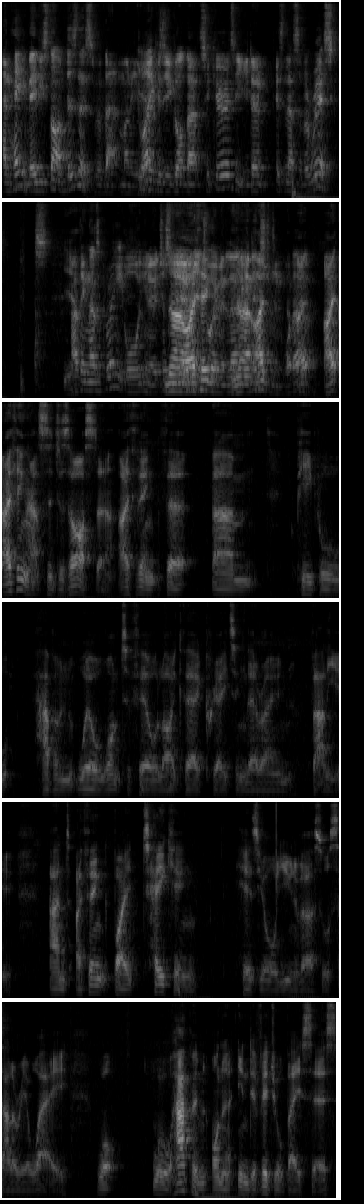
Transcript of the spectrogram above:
and hey, maybe start a business with that money, right? Because you got that security, you don't, it's less of a risk. Yeah. I think that's great, or you know, just no, I think enjoyment, learning no, I, instrument, whatever. I, I, I think that's a disaster. I think that um, people have and will want to feel like they're creating their own value. And I think by taking here's your universal salary away, what will happen on an individual basis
